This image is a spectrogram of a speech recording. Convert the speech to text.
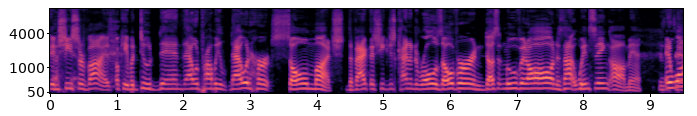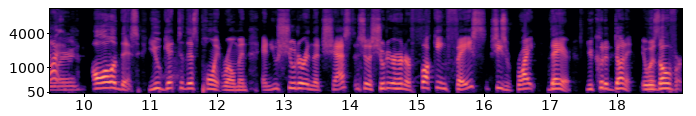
and she survives. Okay, but dude, man, that would probably that would hurt so much. The fact that she just kind of rolls over and doesn't move at all and is not wincing. Oh man, And why- word. all of this. You get to this point, Roman, and you shoot her in the chest instead of shooting her in her fucking face. She's right there. You could have done it. It was over.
